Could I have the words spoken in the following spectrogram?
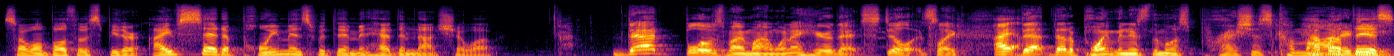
so I want both of us to be there. I've set appointments with them and had them not show up. That blows my mind when I hear that. Still, it's like I- that that appointment is the most precious commodity. How about this?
